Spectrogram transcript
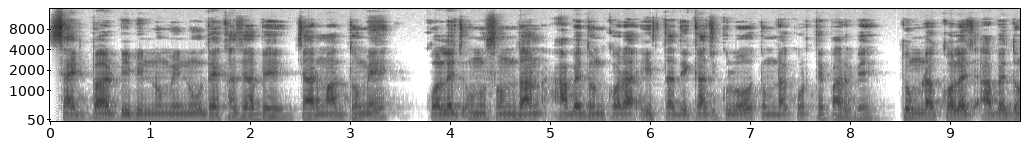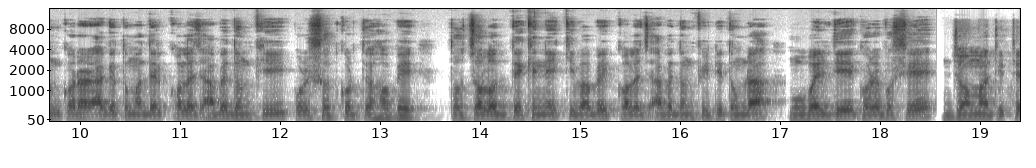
সাইডবার বিভিন্ন মেনু দেখা যাবে, যার মাধ্যমে কলেজ অনুসন্ধান, আবেদন করা ইত্যাদি কাজগুলো তোমরা করতে পারবে। তোমরা কলেজ আবেদন করার আগে তোমাদের কলেজ আবেদন ফি পরিশোধ করতে হবে। তো চলো দেখে নেই কীভাবে কলেজ আবেদন ফিটি তোমরা মোবাইল দিয়ে ঘরে বসে জমা দিতে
